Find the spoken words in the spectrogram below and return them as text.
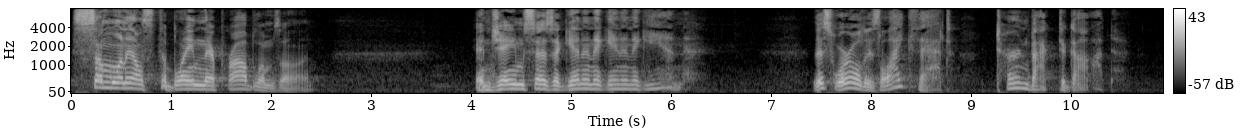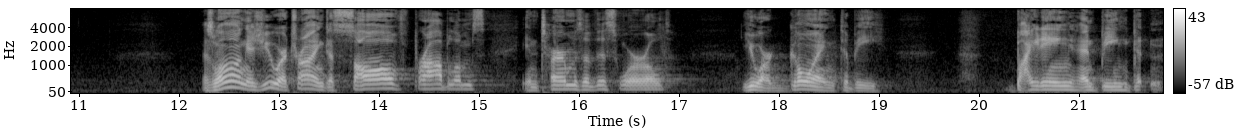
someone else to blame their problems on. And James says again and again and again this world is like that. Turn back to God. As long as you are trying to solve problems in terms of this world, you are going to be biting and being bitten.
